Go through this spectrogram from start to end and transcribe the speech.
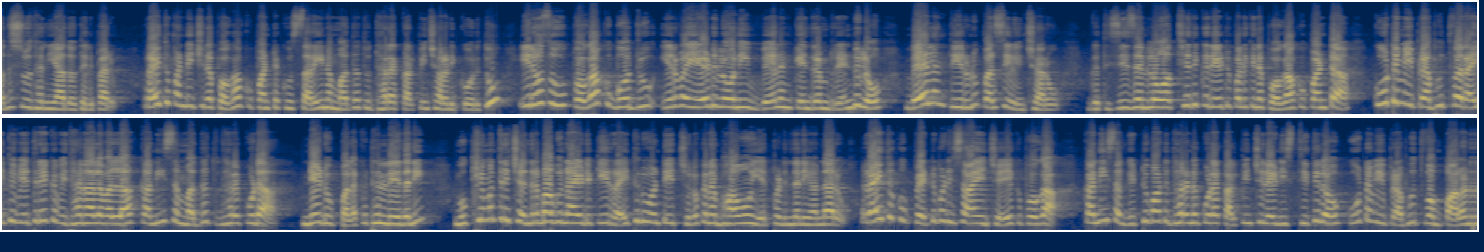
మధుసూదన్ యాదవ్ తెలిపారు. రైతు పండించిన పొగాకు పంటకు సరైన మద్దతు ధర కల్పించాలని కోరుతూ ఈరోజు పొగాకు బోర్డు ఇరవై ఏడులోని వేలం కేంద్రం రెండులో వేలం తీరును పరిశీలించారు. గత సీజన్లో అత్యధిక రేటు పలికిన పొగాకు పంట కూటమి ప్రభుత్వ రైతు వ్యతిరేక విధానాల వల్ల కనీస మద్దతు ధర కూడా నేడు పలకటం లేదని ముఖ్యమంత్రి చంద్రబాబు నాయుడికి రైతులు అంటే చులకన భావం ఏర్పడిందని అన్నారు. రైతుకు పెట్టుబడి సాయం చేయకపోగా కనీస గిట్టుబాటు ధరను కూడా కల్పించలేని స్థితిలో కూటమి ప్రభుత్వం పాలన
